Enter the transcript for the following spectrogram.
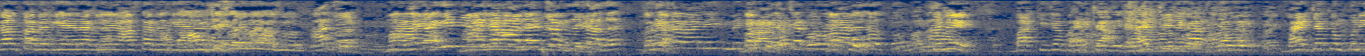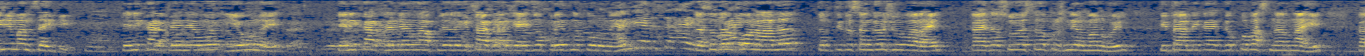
काल ताब्यात घ्यायला लागले आज ताब्यात घ्यायला लागले अजून अजून माझे- आता ही माझे निवेदन अजून आलंय, एक चांगलं विनंती आहे. झालं. बरं का? त्याच्यावर आम्ही meeting बापू, करायच्या बोलून बापू, करायला लावतो. तुम्ही बाकीच्या बाहेरच्या बाहेरची जी बाहेरच्या कंपनीची माणसं आहे ती त्यांनी कारखान्यावर येऊ नये. त्यांनी कारखान्यावर आपल्याला की ताब्यात घ्यायचा प्रयत्न करू नये. तसं जर कोण आलं तर तिथं संघर्ष उभा राहील. कायदा सुव्यवस्थेचा प्रश्न निर्माण होईल. तिथं आम्ही काय गप्प बसणार नाही. का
